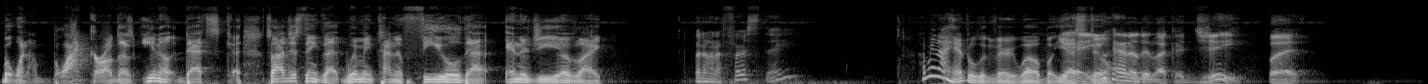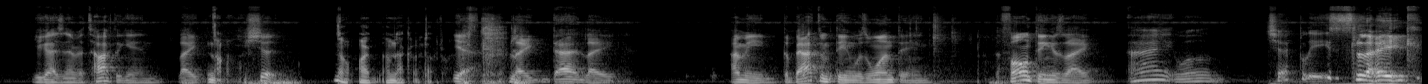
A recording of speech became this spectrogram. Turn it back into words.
but when a black girl does, you know, that's so. I just think that women kind of feel that energy of like. But on a first date? I mean, I handled it very well, but yeah, you still. handled it like a G, but you guys never talked again. Like, No. you should. no, I, I'm not going to talk to her. Yeah, like that. Like, I mean, the bathroom thing was one thing. The phone thing is like, all right, well, check please. Like,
